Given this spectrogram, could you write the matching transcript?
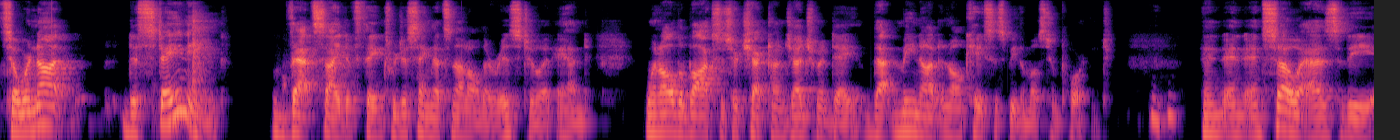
So we're not disdaining that side of things. We're just saying that's not all there is to it. And when all the boxes are checked on Judgment Day, that may not in all cases be the most important. Mm -hmm. And, and, and so as the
